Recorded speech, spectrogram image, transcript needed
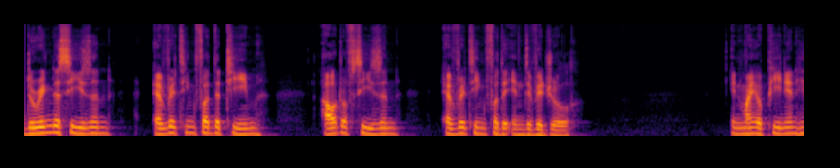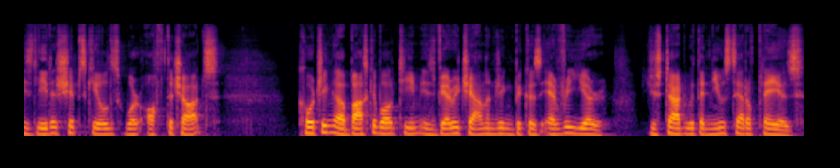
during the season, everything for the team, out of season, everything for the individual. In my opinion, his leadership skills were off the charts. Coaching a basketball team is very challenging because every year you start with a new set of players,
